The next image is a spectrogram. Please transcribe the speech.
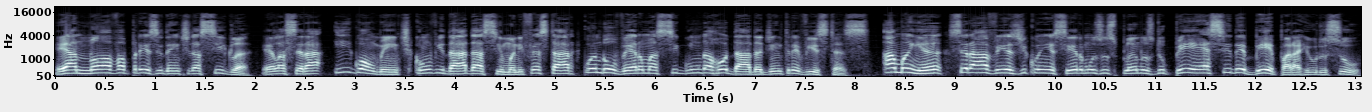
é a nova presidente da sigla. Ela será igualmente convidada a se manifestar quando houver uma segunda rodada de entrevistas. Amanhã será a vez de conhecermos os planos do PSDB para Rio do Sul.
